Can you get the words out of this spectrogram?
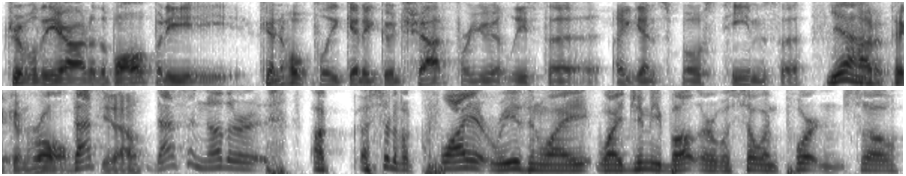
dribble the air out of the ball, but he can hopefully get a good shot for you at least uh, against most teams. Uh, yeah, how to pick and roll. That's you know that's another a, a, sort of a quiet reason why why Jimmy Butler was so important. So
